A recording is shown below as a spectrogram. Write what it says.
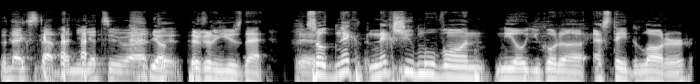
the next step. Then you get to, uh, Yep, to- they're going to use that. yeah. So next, next you move on, Neil. You go to Estee Lauder.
